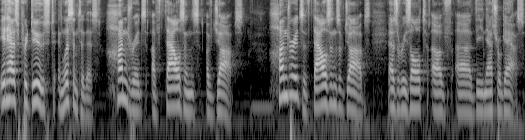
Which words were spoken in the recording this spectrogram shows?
It has produced, and listen to this, hundreds of thousands of jobs. Hundreds of thousands of jobs as a result of uh, the natural gas.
